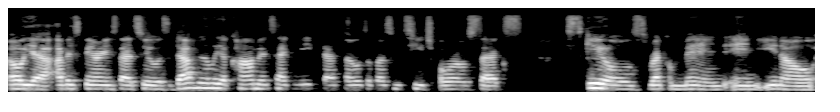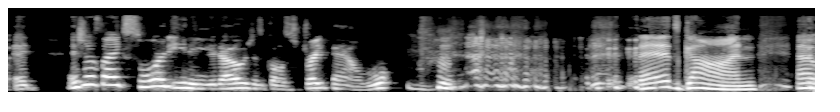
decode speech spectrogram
Oh yeah, I've experienced that too. It's definitely a common technique that those of us who teach oral sex skills recommend, and you know it it's just like sword eating, you know, just goes straight down. then it's gone. Uh,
